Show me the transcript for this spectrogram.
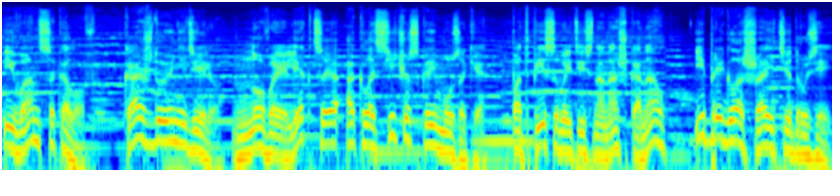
Иван Соколов. Каждую неделю новая лекция о классической музыке. Подписывайтесь на наш канал и приглашайте друзей.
